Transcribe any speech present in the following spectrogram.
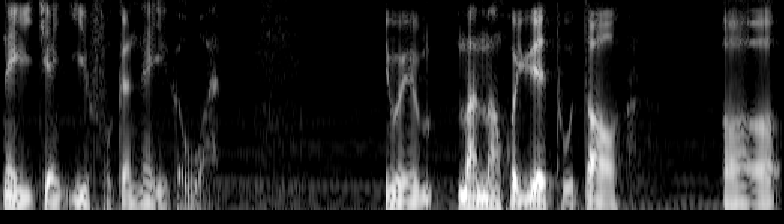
那一件衣服跟那一个碗？因为慢慢会阅读到。呃，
